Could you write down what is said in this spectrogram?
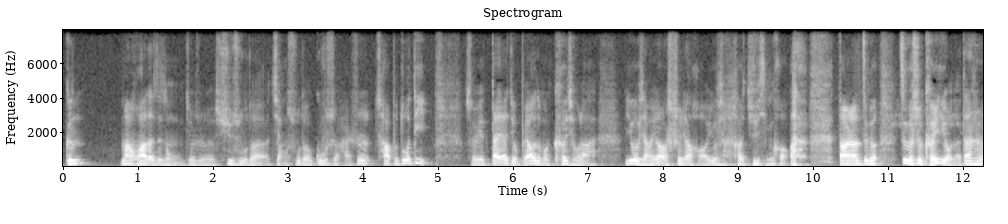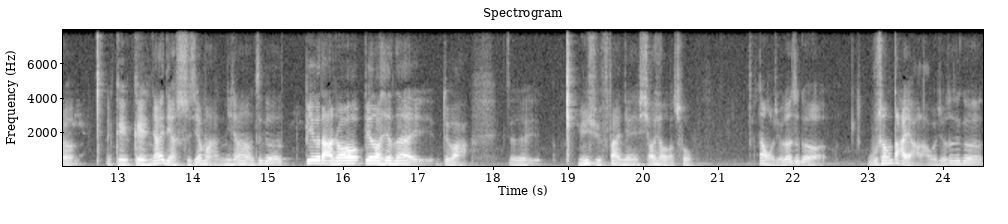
跟漫画的这种就是叙述的讲述的故事还是差不多的。所以大家就不要这么苛求了，又想要视效好，又想要剧情好，当然这个这个是可以有的，但是给给人家一点时间嘛。你想想这个憋个大招憋到现在，对吧？这个允许犯一点小小的错误，但我觉得这个无伤大雅了。我觉得这个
